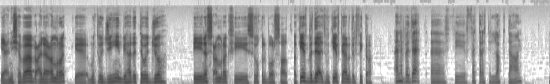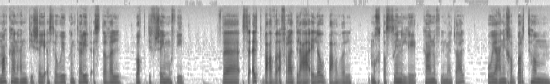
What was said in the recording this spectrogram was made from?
يعني شباب على عمرك آه، متوجهين بهذا التوجه في نفس عمرك في سوق البورصات. فكيف بدأت وكيف كانت الفكرة؟ أنا بدأت آه، في فترة اللوك داون ما كان عندي شيء أسويه وكنت أريد أستغل وقتي في شيء مفيد. فسألت بعض أفراد العائلة وبعض المختصين اللي كانوا في المجال ويعني خبرتهم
